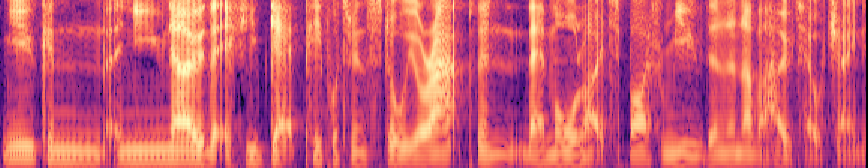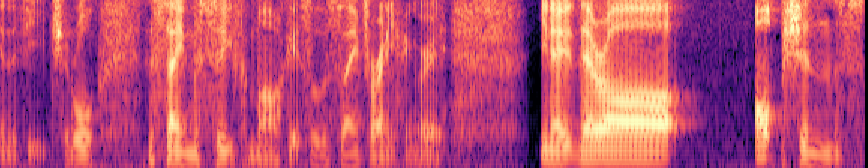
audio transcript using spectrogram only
You can, and you know that if you get people to install your app, then they're more likely to buy from you than another hotel chain in the future, or the same with supermarkets, or the same for anything really. You know, there are options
